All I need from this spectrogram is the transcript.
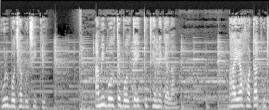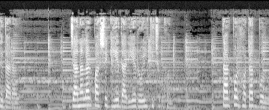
ভুল বোঝাবুঝি কি। আমি বলতে বলতে একটু থেমে গেলাম। ভাইয়া হঠাৎ উঠে দাঁড়াল। জানালার পাশে গিয়ে দাঁড়িয়ে রইল কিছুক্ষণ। তারপর হঠাৎ বলল,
